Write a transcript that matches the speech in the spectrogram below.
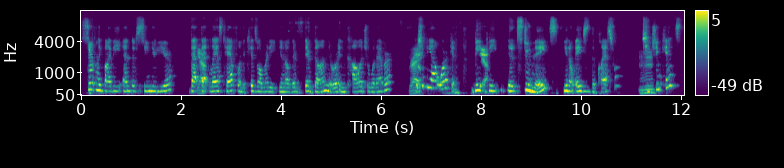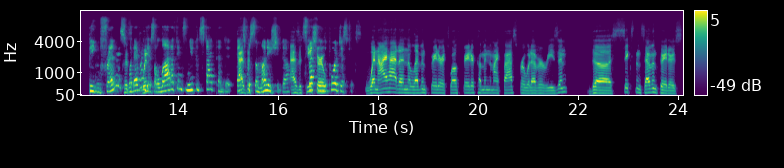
certainly by the end of senior year, that, Yeah. that last half when the kids already, you know, they're, they're done, they're in college or whatever, they should be out working. Be, Yeah. be uh, student aides, you know, aides in the classroom, Mhm. teaching kids, being friends, whatever. when- There's a lot of things and you could stipend it. That's where a- some money should go, as a especially in the poor districts. when I had an 11th grader a 12th grader come into my class for whatever reason, the sixth and seventh graders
